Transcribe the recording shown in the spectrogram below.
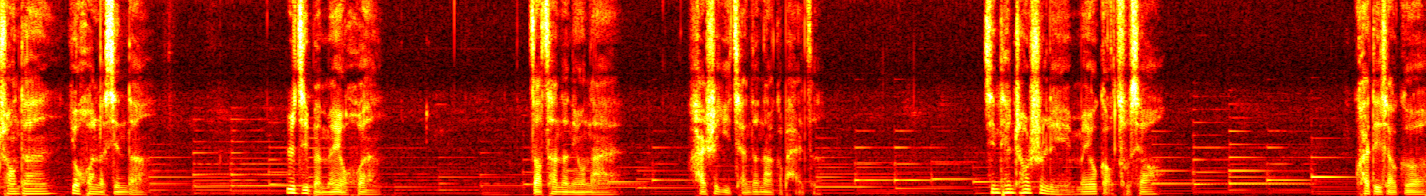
床单又换了新的，日记本没有换，早餐的牛奶还是以前的那个牌子。今天超市里没有搞促销，快递小哥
